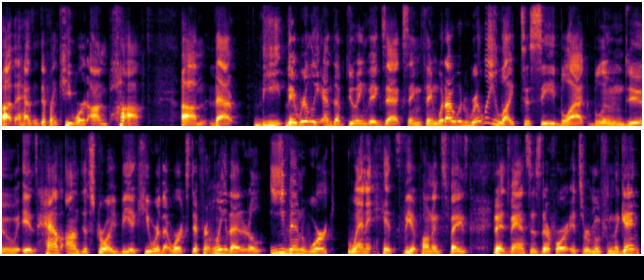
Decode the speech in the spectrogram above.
uh, that has a different keyword on popped um, that the they really end up doing the exact same thing. What I would really like to see Black Bloon do is have on destroy be a keyword that works differently, that it'll even work when it hits the opponent's face. It advances, therefore it's removed from the game,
